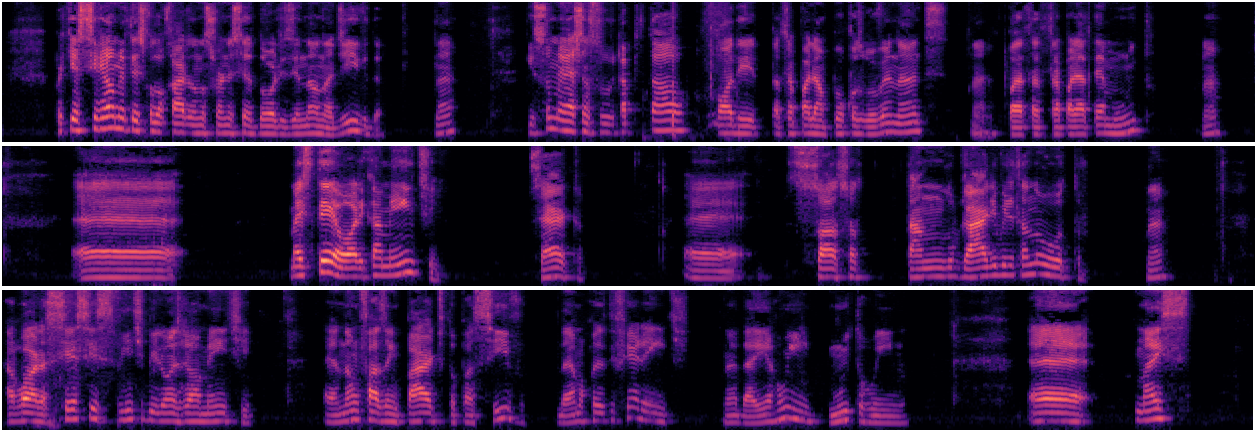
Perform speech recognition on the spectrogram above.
Porque se realmente eles colocaram nos fornecedores e não na dívida, né? Isso mexe na estrutura capital, pode atrapalhar um pouco os governantes, né? pode atrapalhar até muito. Né? É... Mas teoricamente, certo? É... Só, só tá num lugar e deveria estar no outro. Né? Agora, se esses 20 bilhões realmente é, não fazem parte do passivo, Daí é uma coisa diferente. Né? Daí é ruim, muito ruim. Né? É, mas,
